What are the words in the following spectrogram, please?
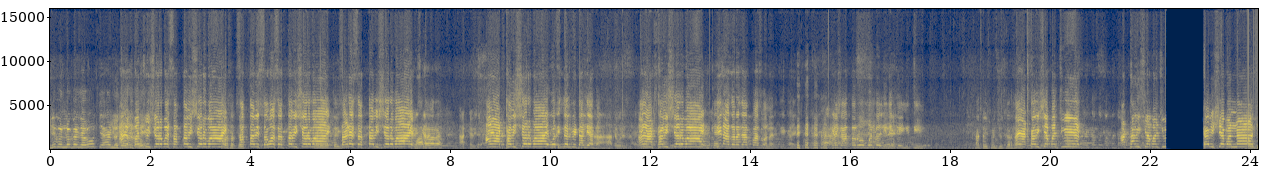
निघून नको जाऊ त्या पंचवीसशे रुपये सत्तावीसशे रुपये. सत्तावीस. सव्वा सत्तावीसशे रुपये. साडे सत्तावीसशे रुपये. अठ्ठावीसशे रुपये. ओरिजिनल बीट आली आता. आणि अठ्ठावीसशे रुपये. तीन हजाराच्या आत पास होणार आहे, ते काय? कॅश आता रोग बंडल दिले ते नाही तीन. अठ्ठावीस पंचवीस आणि करता अठ्ठावीसशे पंचवीस. अठ्ठावीसशे पंचवीस. अठ्ठावीसशे पन्नास.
